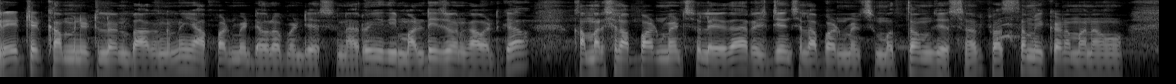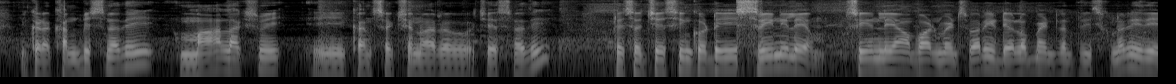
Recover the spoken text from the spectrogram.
గ్రేటెడ్ కమ్యూనిటీలోని భాగంగానే ఈ అపార్ట్మెంట్ డెవలప్మెంట్ చేస్తున్నారు. ఇది మల్టీ జోన్ కాబట్టి కమర్షియల్ అపార్ట్మెంట్స్ లేదా రెసిడెన్షియల్ అపార్ట్మెంట్స్ మొత్తం చేస్తున్నారు. ప్రస్తుతం ఇక్కడ మనం ఇక్కడ కనిపిస్తున్నది మహాలక్ష్మి ఈ కన్స్ట్రక్షన్ వారు చేసినది ప్లస్ వచ్చేసి ఇంకోటి శ్రీనిలయం శ్రీనిలయం అపార్ట్మెంట్స్ వారు ఈ డెవలప్మెంట్ అంతా తీసుకున్నారు. ఇది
